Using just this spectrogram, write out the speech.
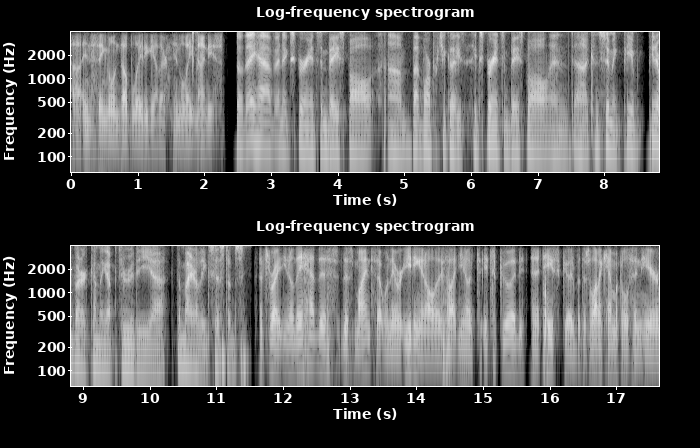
uh, in single and double A together in the late 90s. So they have an experience in baseball, um, but more particularly experience in baseball and uh, consuming pe- peanut butter coming up through the uh, the minor league systems. That's right. You know, they had this this mindset when they were eating it all. They thought, you know, it's, it's good and it tastes good, but there's a lot of chemicals in here.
